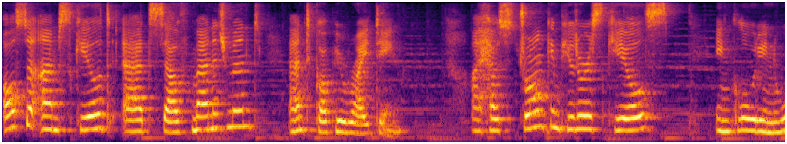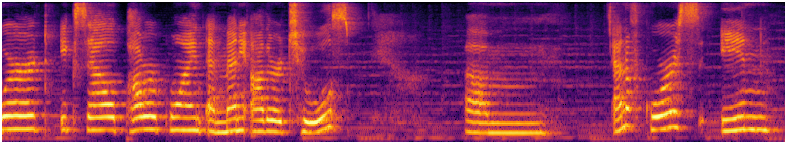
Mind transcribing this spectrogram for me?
Also, I'm skilled at self-management and copywriting. I have strong computer skills, including Word, Excel, PowerPoint, and many other tools. Um, and of course, in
